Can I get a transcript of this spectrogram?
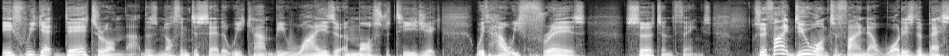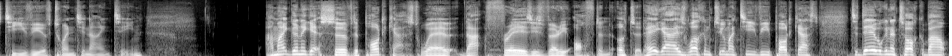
if we get data on that, there's nothing to say that we can't be wiser and more strategic with how we phrase certain things. So if I do want to find out what is the best TV of 2019, am I going to get served a podcast where that phrase is very often uttered? Hey guys, welcome to my TV podcast. Today we're going to talk about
